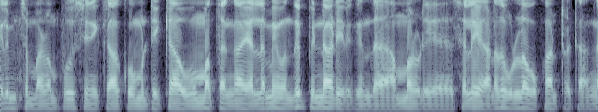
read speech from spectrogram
எலுமிச்சம்பழம் பூசணிக்காய் குமுட்டிக்காய் ஊமத்தங்காய் எல்லாமே வந்து பின்னாடி இருக்குது இந்த அம்மனுடைய சிலையானது உள்ளே உட்காண்ட்ருக்காங்க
